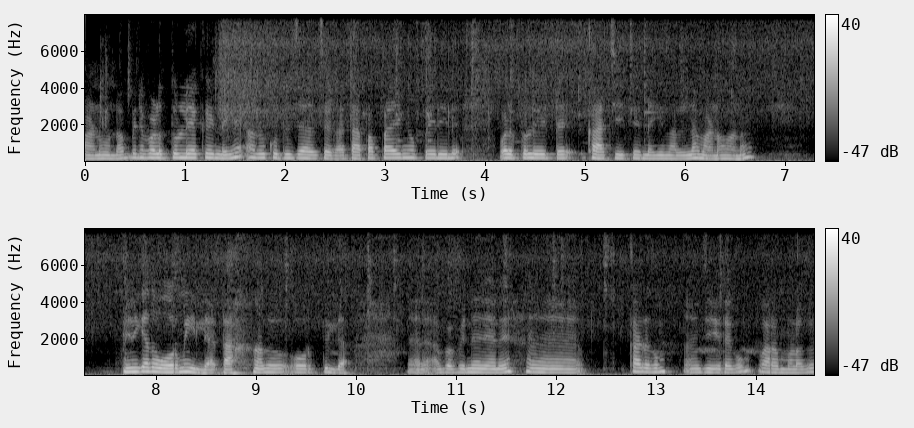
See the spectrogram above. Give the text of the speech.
മണം ഉണ്ടാകും പിന്നെ വെളുത്തുള്ളിയൊക്കെ ഉണ്ടെങ്കിൽ അത് കുത്തിച്ചതച്ചിടാം കേട്ടോ. പപ്പായങ്ങ ഉപ്പേരിയിൽ വെളുത്തുള്ളി ഇട്ട് കാച്ചിട്ടുണ്ടെങ്കിൽ നല്ല മണമാണ്. എനിക്കത് ഓർമ്മയില്ല കേട്ടോ. അത് ഓർത്തില്ല. ഞാൻ അപ്പോൾ പിന്നെ ഞാൻ കടുകും ജീരകവും വറമുളക്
